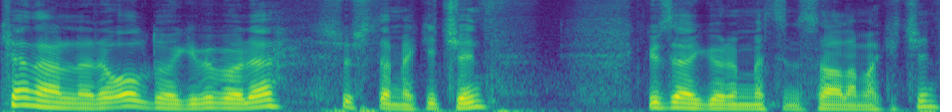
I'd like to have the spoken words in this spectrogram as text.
Kenarları olduğu gibi böyle süslemek için, güzel görünmesini sağlamak için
